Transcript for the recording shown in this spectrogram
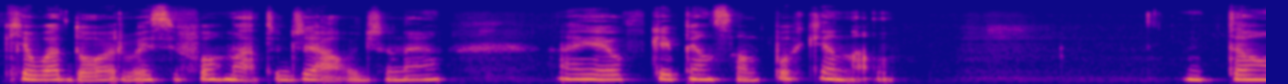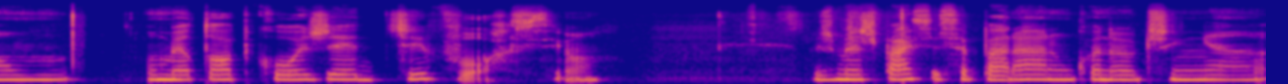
que eu adoro esse formato de áudio, né? Aí eu fiquei pensando, por que não? Então, o meu tópico hoje é divórcio. Os meus pais se separaram quando eu tinha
